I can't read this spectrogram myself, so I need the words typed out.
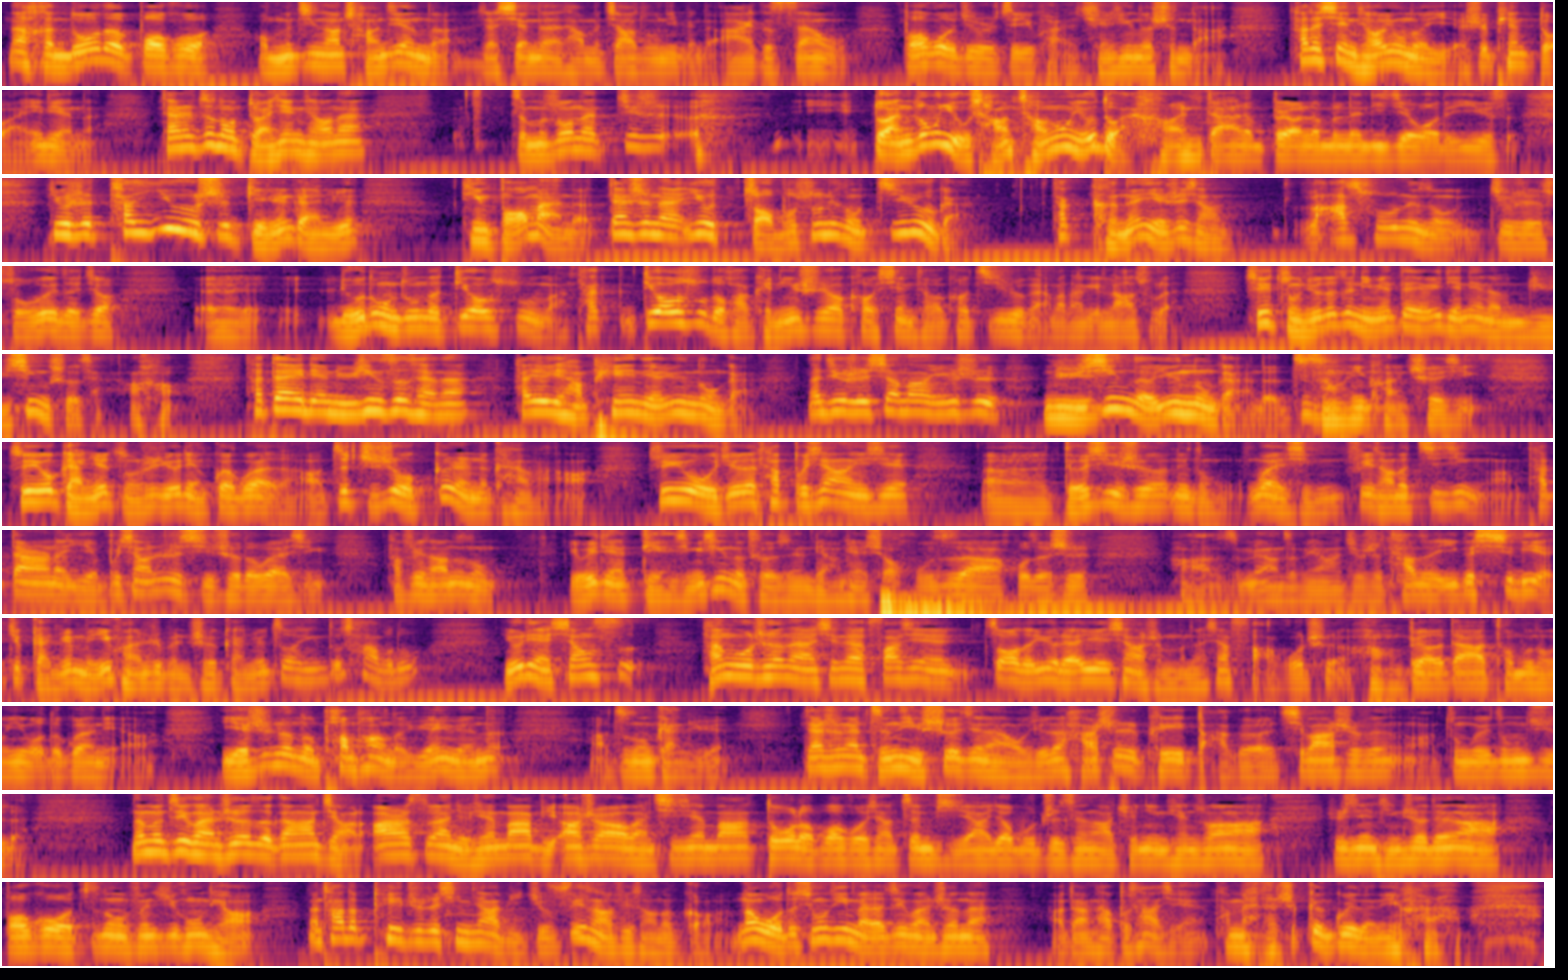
那很多的包括我们经常常见的，像现在他们家族里面的 RX 三五，包括就是这一款全新的胜达，它的线条用的也是偏短一点的。但是这种短线条呢，怎么说呢？就是短中有长，长中有短啊！大家不知道能不能理解我的意思？就是它又是给人感觉挺饱满的，但是呢又找不出那种肌肉感。它可能也是想拉出那种就是所谓的叫。呃，流动中的雕塑嘛，它雕塑的话肯定是要靠线条、靠肌肉感把它给拉出来，所以总觉得这里面带有一点点的女性色彩啊。它带一点女性色彩呢，它又想偏一点运动感，那就是相当于是女性的运动感的这种一款车型，所以我感觉总是有点怪怪的啊。这只是我个人的看法啊，所以我觉得它不像一些呃德系车那种外形非常的激进啊，它当然了也不像日系车的外形，它非常那种有一点典型性的特征，两片小胡子啊，或者是。啊，怎么样？怎么样？就是它的一个系列，就感觉每一款日本车感觉造型都差不多，有点相似。韩国车呢，现在发现造的越来越像什么呢？像法国车哈，不知道大家同不同意我的观点啊？也是那种胖胖的、圆圆的啊，这种感觉。但是呢，整体设计呢，我觉得还是可以打个七八十分啊，中规中矩的。那么这款车子刚刚讲了，二十四万九千八比二十二万七千八多了，包括像真皮啊、腰部支撑啊、全景天窗啊、日间行车灯啊，包括自动分区空调，那它的配置的性价比就非常非常的高。那我的兄弟买的这款车呢，啊，当然他不差钱，他买的是更贵的那款，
